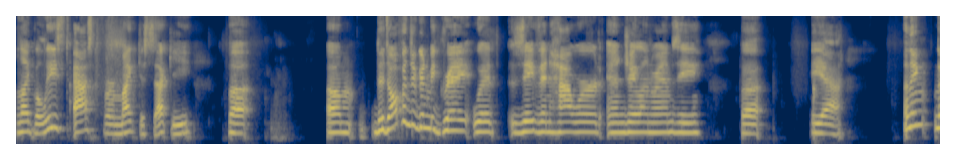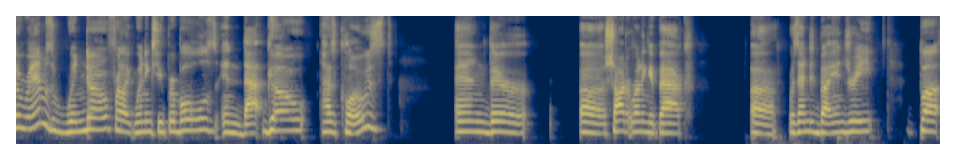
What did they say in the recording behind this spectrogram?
Like, at least ask for Mike Gesicki, but um, the Dolphins are going to be great with Xavier Howard and Jalen Ramsey, but yeah. I think the Rams' window for like winning Super Bowls in that go has closed, and their uh, shot at running it back uh, was ended by injury. But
